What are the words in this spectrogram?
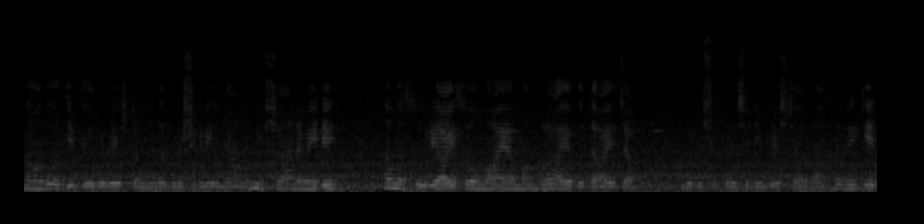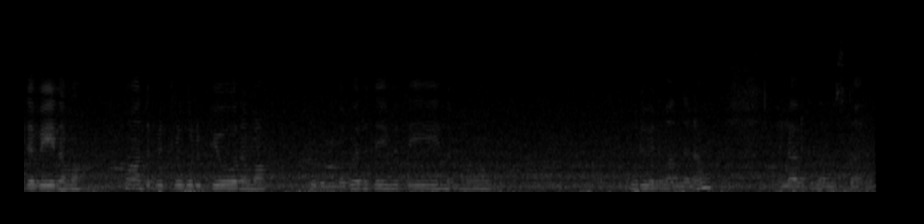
നാഗോദ്യോഗവേഷ്ടം നിർമ്മിഷിണി ജ്ഞാനം ഈശാനമീഡേ നമ സൂര്യായ സോമായ മംഗളായ ബുധായ ച ഗുരുശുക്രശനിഭ്യശ്ചാരാഹവേ കേതവേ നമ. മാതൃപിതൃഗുരുഭ്യോ നമ. കുടുംബപരദേവതേ നമ. ഗുരുവിന് വന്ദനം എല്ലാവർക്കും നമസ്കാരം.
